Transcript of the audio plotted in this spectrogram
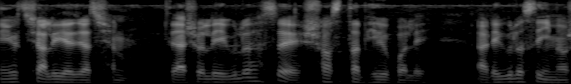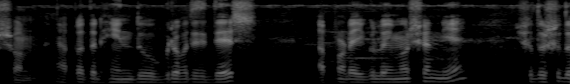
নিউজ চালিয়ে যাচ্ছেন। তো আসলে এগুলো হচ্ছে সস্তা ভিউ বলে। আর এগুলো হচ্ছে ইমোশন আপনাদের হিন্দু উগ্রবাদী দেশ আপনারা এগুলো ইমোশন নিয়ে শুধু শুধু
